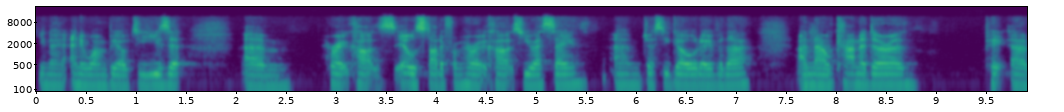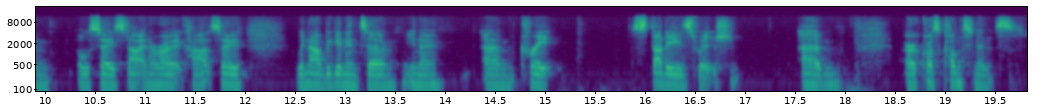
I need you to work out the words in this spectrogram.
you know anyone will be able to use it um heroic hearts it all started from heroic hearts usa um jesse gould over there and now canada are um also starting heroic heart so we're now beginning to you know um, create studies which um, are across continents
